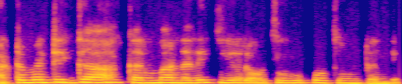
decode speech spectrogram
ఆటోమేటిక్గా కర్మ అనేది క్లియర్ అవుతూ పోతూ ఉంటుంది.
